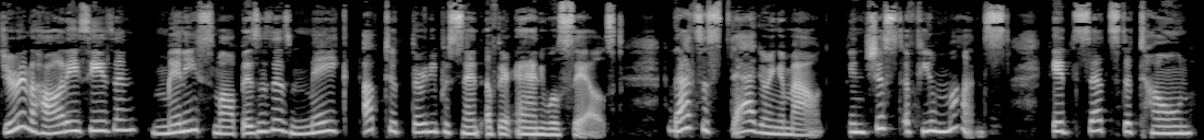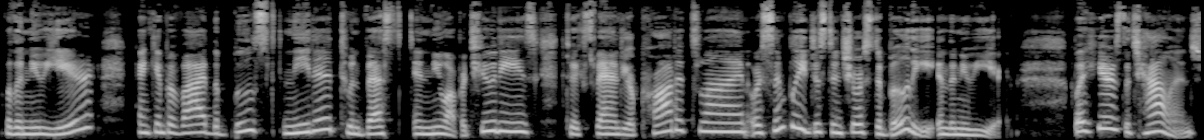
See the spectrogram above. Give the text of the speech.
During the holiday season, many small businesses make up to 30% of their annual sales. That's a staggering amount in just a few months. It sets the tone for the new year and can provide the boost needed to invest in new opportunities, to expand your product line, or simply just ensure stability in the new year. But here's the challenge.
